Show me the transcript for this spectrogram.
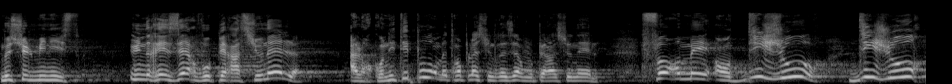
Monsieur le Ministre, une réserve opérationnelle, alors qu'on était pour mettre en place une réserve opérationnelle, formée en dix jours, dix jours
